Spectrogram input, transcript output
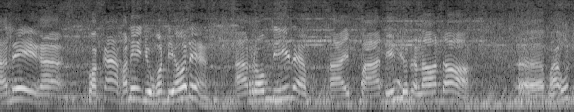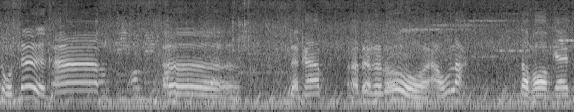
อันนี้ก็กว่าก้าเขานี่อยู่คนเดียวเนี่ย อารมณ์ดีเนี่ยขายป่าดินอยู่ตลอดเนาะเออมาอุดหนุนเด้อครับเออนะครับอาเด้อโอ้เอาล่ะถ้าพอแกจ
